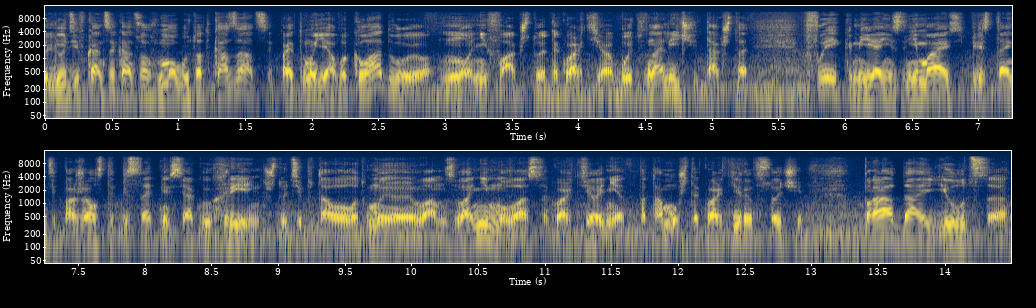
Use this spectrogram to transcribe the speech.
люди в конце концов могут отказаться. Поэтому я выкладываю, но не факт, что эта квартира будет в наличии. Так что фейками я не занимаюсь, перестаньте, пожалуйста, писать мне всякую хрень, что типа того, вот мы вам звоним, у вас квартиры нет. Потому что квартиры в Сочи продаются.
